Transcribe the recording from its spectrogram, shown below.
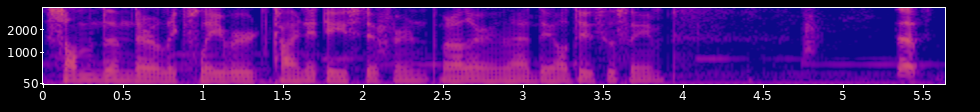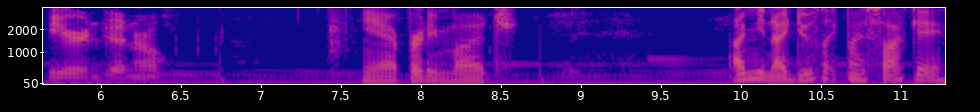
Some of them they're like flavored, kind of taste different, but other than that, they all taste the same. That's beer in general. Yeah, pretty much. I mean, I do like my sake.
